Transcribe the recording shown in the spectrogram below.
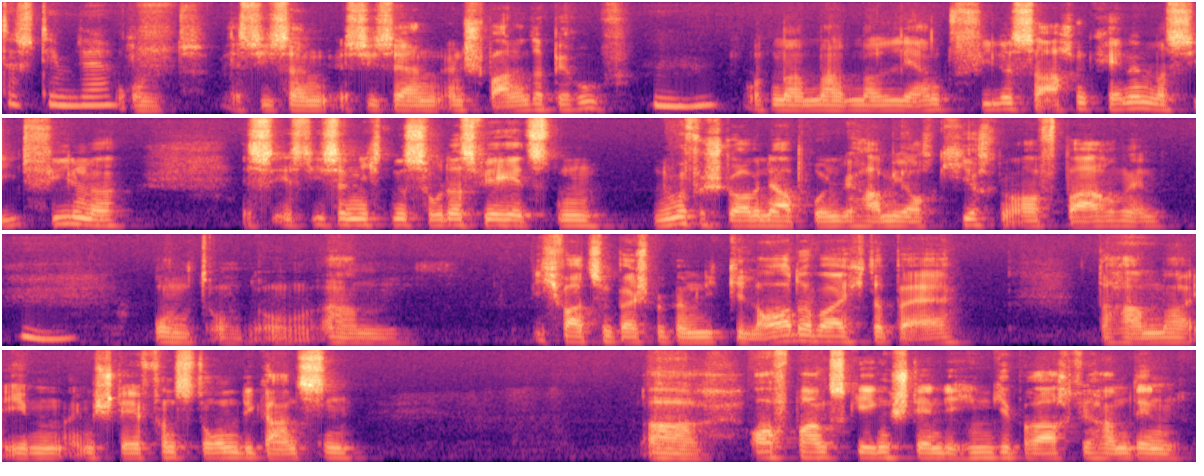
Das stimmt, ja. Und es ist ein, es ist ein, ein spannender Beruf. Mhm. Und man, man, man lernt viele Sachen kennen, man sieht viel. Man, es, es ist ja nicht nur so, dass wir jetzt nur Verstorbene abholen, wir haben ja auch Kirchenaufbahrungen. Mhm. Und, und, und ähm, ich war zum Beispiel beim Niki Lauder war ich dabei. Da haben wir eben im Stephansdom die ganzen äh, Aufbauungsgegenstände hingebracht. Wir haben den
